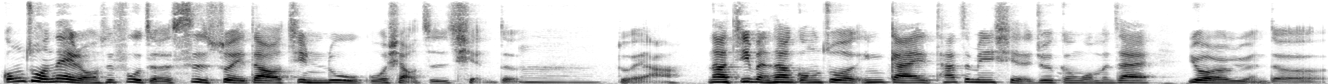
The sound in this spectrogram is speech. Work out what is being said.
工作内容是负责四岁到进入国小之前的，嗯对啊，那基本上工作应该他这边写的就跟我们在幼儿园的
